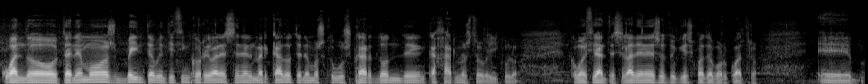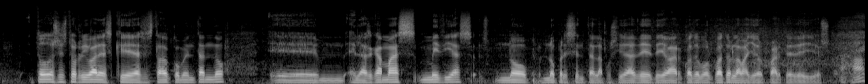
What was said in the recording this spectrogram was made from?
cuando tenemos 20 o 25 rivales en el mercado tenemos que buscar dónde encajar nuestro vehículo. Como decía antes, el ADN de Suzuki es 4x4. Eh, todos estos rivales que has estado comentando, eh, en las gamas medias no, no presentan la posibilidad de, de llevar 4x4 la mayor parte de ellos. Ajá.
